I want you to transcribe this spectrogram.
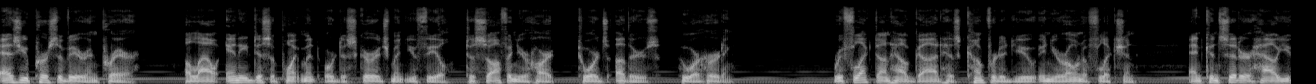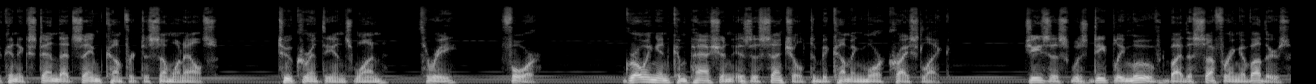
As you persevere in prayer, allow any disappointment or discouragement you feel to soften your heart towards others who are hurting. Reflect on how God has comforted you in your own affliction and consider how you can extend that same comfort to someone else. 2 Corinthians 1, 3, 4. Growing in compassion is essential to becoming more Christ-like. Jesus was deeply moved by the suffering of others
